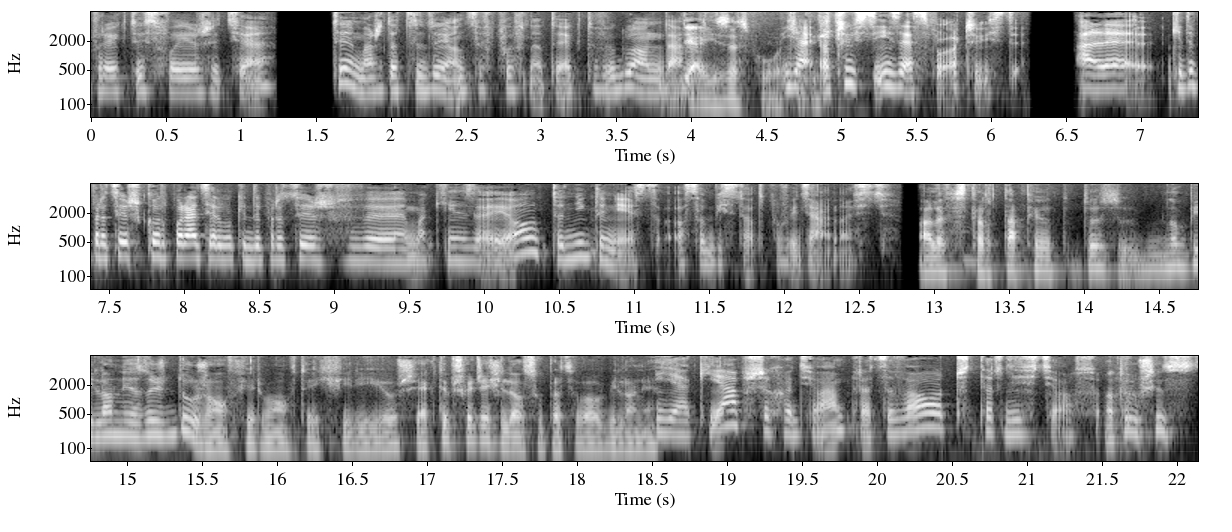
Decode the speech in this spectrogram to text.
projekty swoje życie. Ty masz decydujący wpływ na to, jak to wygląda. Ja i zespół oczywiście. Ja, oczywiście i zespół, oczywiście. Ale kiedy pracujesz w korporacji albo kiedy pracujesz w McKinsey'u, to nigdy nie jest osobista odpowiedzialność. Ale w startupie to jest, no Bilon jest dość dużą firmą w tej chwili już. Jak ty przychodziłeś, ile osób pracowało w Bilonie? Jak ja przychodziłam, pracowało 40 osób. No to już jest,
